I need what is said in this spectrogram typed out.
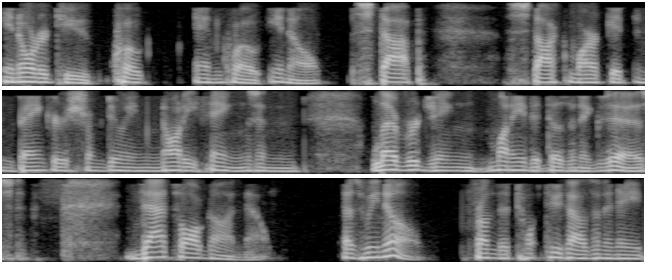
in order to quote end quote you know stop stock market and bankers from doing naughty things and leveraging money that doesn't exist. That's all gone now, as we know from the 2008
